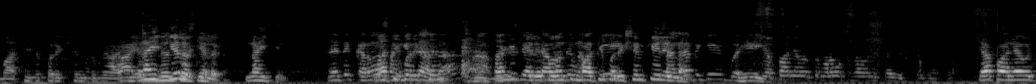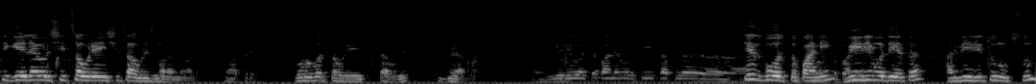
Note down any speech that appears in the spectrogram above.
मातीचं परीक्षण तुम्ही नाही, केलं नाही केलं. नाही ते करायला माती सांगितलं परीक्षण? आता. हा, म्हणजे सांगितलेले त्यामध्ये परंतु माती नक्की परीक्षण केलेलं नाही. चांगल्यापैकी हे. त्या पाण्यावर तुम्हाला उसावर काय भेटतं? त्या पाण्यावरती गेल्या वर्षी चौऱ्याऐंशी चावरीज मला मिळाला. बापरे. बरोबर चौऱ्याऐंशी चावरीज मिळाला. विहिरीवरच्या पाण्यावरती एक आपलं तेच बोरचं पाणी बोरचं पाणी. विहिरीमध्ये येतं आणि विहिरीतून उपसून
